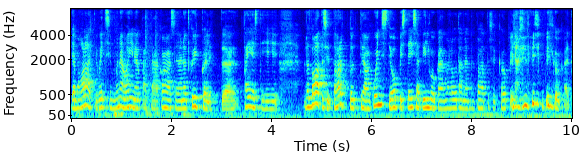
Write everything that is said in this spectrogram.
ja ma alati võtsin mõne aineõpetaja kaasa ja nad kõik olid täiesti Nad vaatasid Tartut ja kunsti hoopis teise pilguga ja ma loodan, et nad vaatasid ka õpilasi teise pilguga, et,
